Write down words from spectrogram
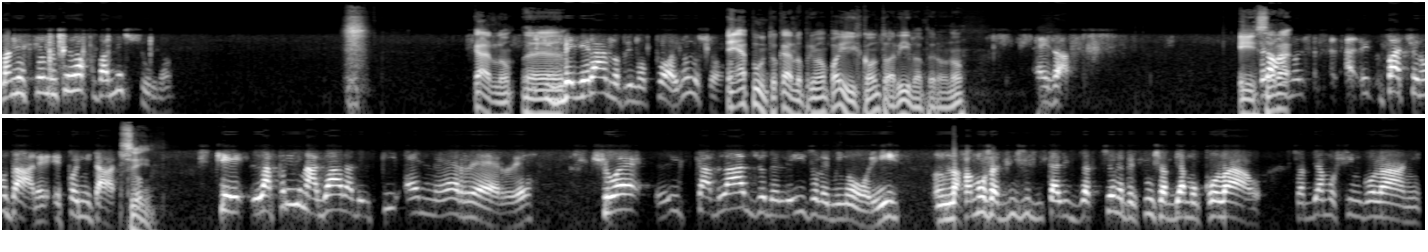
Ma nessuno, non se ne occupa nessuno. Carlo, eh... sveglieranno prima o poi, non lo so. E eh, appunto, Carlo, prima o poi il conto arriva però, no? Esatto. E Però sarà... non, eh, faccio notare, e poi mi taccio, sì. che la prima gara del PNRR, cioè il cablaggio delle isole minori, la famosa digitalizzazione per cui abbiamo Colau, abbiamo Cingolani,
